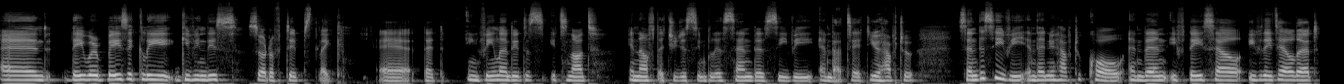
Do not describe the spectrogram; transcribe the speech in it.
And they were basically giving this sort of tips like uh, that in finland it is it's not enough that you just simply send a cv and that's it. You have to send the cv and then you have to call. And then if they sell if they tell that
